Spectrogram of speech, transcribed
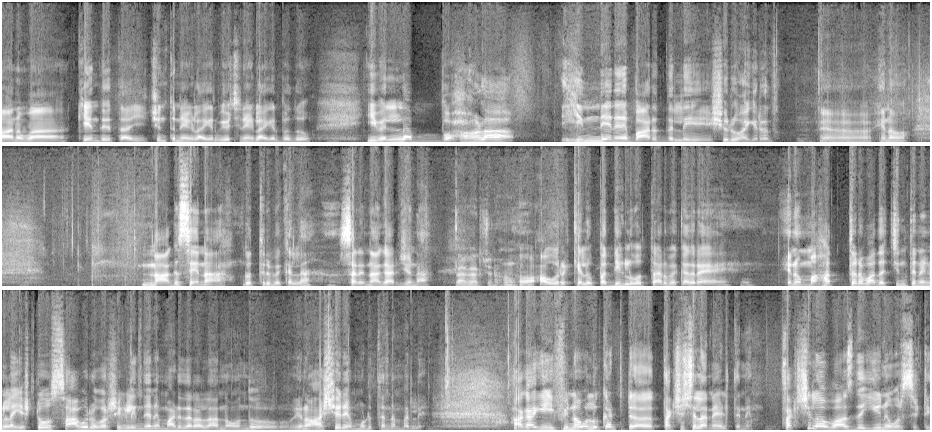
ಮಾನವ ಕೇಂದ್ರಿತ ಈ ಚಿಂತನೆಗಳಾಗಿರ್ಬೋದು ಯೋಚನೆಗಳಾಗಿರ್ಬೋದು ಇವೆಲ್ಲ ಬಹಳ ಹಿಂದೆನೇ ಭಾರತದಲ್ಲಿ ಶುರುವಾಗಿರೋದು. ಏನೋ ನಾಗಸೇನ ಗೊತ್ತಿರಬೇಕಲ್ಲ? ಸರಿ ನಾಗಾರ್ಜುನ. ನಾಗಾರ್ಜುನ ಅವರ ಕೆಲವು ಪದ್ಯಗಳು ಓದ್ತಾ ಇರಬೇಕಾದ್ರೆ ಏನೋ ಮಹತ್ತರವಾದ ಚಿಂತನೆಗಳನ್ನ ಎಷ್ಟೋ ಸಾವಿರ ವರ್ಷಗಳಿಂದನೇ ಮಾಡಿದಾರಲ್ಲ ಅನ್ನೋ ಒಂದು ಏನೋ ಆಶ್ಚರ್ಯ ಮೂಡುತ್ತೆ ನಮ್ಮಲ್ಲಿ. ಹಾಗಾಗಿ if you know look at ತಕ್ಷಶಿಲಾನೇ ಹೇಳ್ತೇನೆ. Takshashila was the university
